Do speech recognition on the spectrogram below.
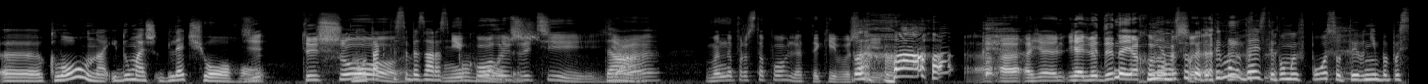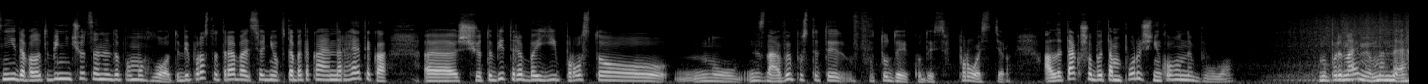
е, клоуна, і думаєш, для чого? Ти що? Ну, так ти себе зараз Ніколи поводиш. в житті. Так. Я... В мене просто погляд такий важкий. А, а, а я, я людина, я хороша. Ні, ну слухай, ти молодець, ти помив посуд, ти ніби поснідав, але тобі нічого це не допомогло. Тобі просто треба сьогодні в тебе така енергетика, е, що тобі треба її просто ну не знаю, випустити в туди, кудись, в простір. Але так, щоб там поруч нікого не було. Ну, принаймні, мене.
